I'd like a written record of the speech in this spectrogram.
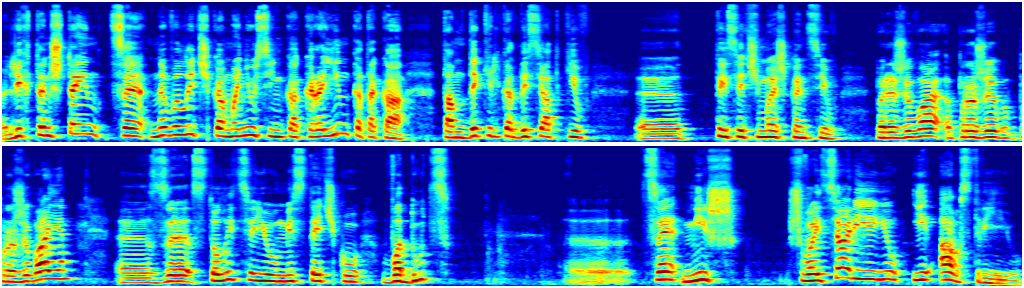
Ліхтенштейн це невеличка манюсінька країнка, така, там декілька десятків е, тисяч мешканців проживає е, з столицею містечку Вадуц. Е, це між Швейцарією і Австрією.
